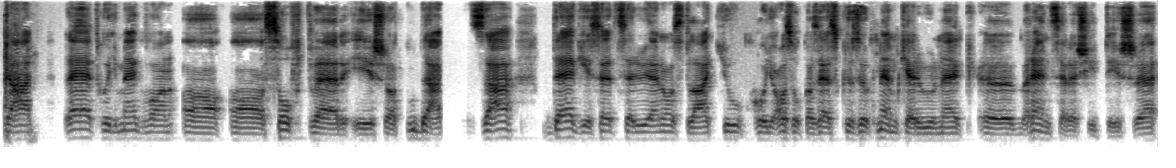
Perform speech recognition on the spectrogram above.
tehát lehet, hogy megvan a, a szoftver és a tudás, hozzá, de egész egyszerűen azt látjuk, hogy azok az eszközök nem kerülnek rendszeresítésre,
